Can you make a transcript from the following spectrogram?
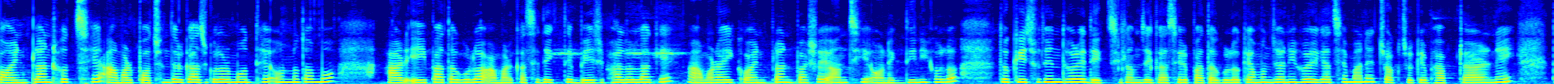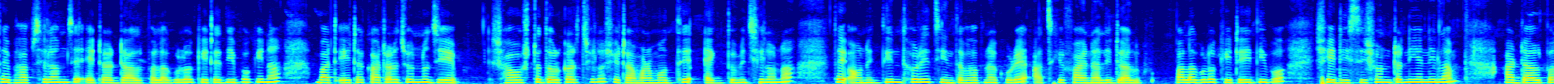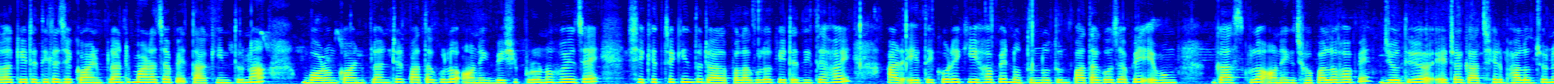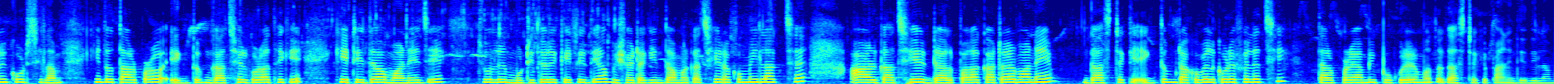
Coin plant হচ্ছে আমার পছন্দের গাছগুলোর মধ্যে অন্যতম, আর এই পাতাগুলো আমার কাছে দেখতে বেশ ভালো লাগে। আমরা এই কয়েন প্লান্ট বাসায় আনছি অনেক দিনই হলো, তো কিছুদিন ধরে দেখছিলাম যে গাছের পাতাগুলো কেমন জানি হয়ে গেছে মানে চকচকে ভাবটা আর নেই। তাই ভাবছিলাম যে এটার ডালপালাগুলো কেটে দিব কিনা বাট এটা কাটার জন্য যে সাহসটা দরকার ছিল সেটা আমার মধ্যে একদমই ছিল না। তাই অনেক দিন ধরেই চিন্তা ভাবনা করে আজকে ফাইনালি ডাল পালাগুলো কেটেই দিব, সেই ডিসিশনটা নিয়ে নিলাম। আর ডালপালা কেটে দিলে যে কয়েন প্লান্ট মারা যাবে তা কিন্তু না, বরং কয়েন প্লান্টের পাতাগুলো অনেক বেশি পুরনো হয়ে যায়, সেক্ষেত্রে কিন্তু ডালপালাগুলো কেটে দিতে হয়। আর এতে করে কি হবে, নতুন নতুন পাতা গজাবে এবং গাছগুলো অনেক ঝোপালো হবে। যদিও এটা গাছের ভালোর জন্যই করছিলাম, কিন্তু তারপরও একদম গাছের গোড়া থেকে কেটে দেওয়া মানে যে চুলের মুঠি ধরে কেটে দেওয়া বিষয়টা কিন্তু আমার কাছে এরকমই লাগছে। আর গাছের ডালপালা কাটার মানে গাছটাকে একদম টাকোবেল করে ফেলেছি। তারপরে আমি পুকুরের মতো গাছটাকে পানি দিয়ে দিলাম।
